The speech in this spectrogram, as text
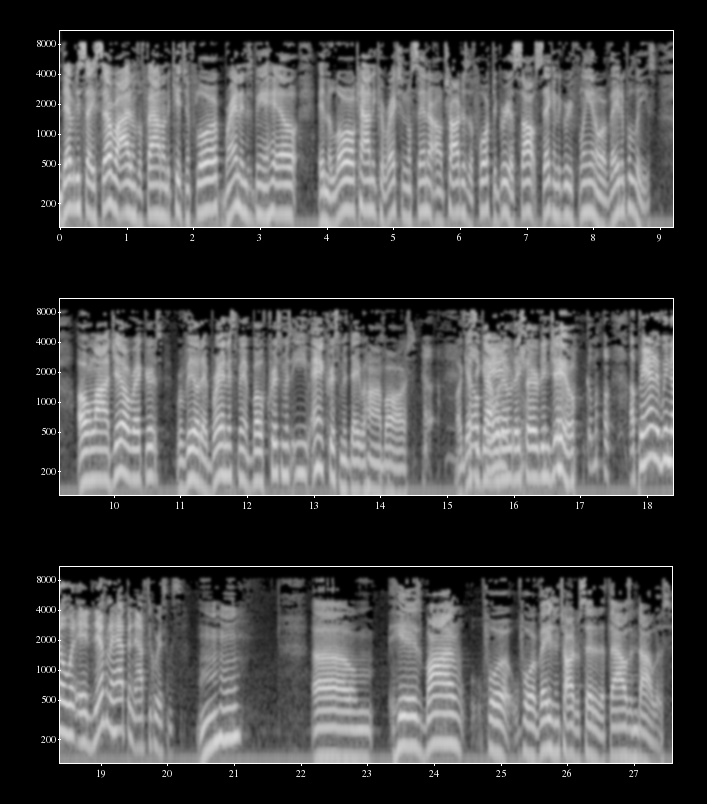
Deputies say several items were found on the kitchen floor. Brandon is being held in the Laurel County Correctional Center on charges of fourth degree assault, second degree fleeing, or evading police. Online jail records reveal that Brandon spent both Christmas Eve and Christmas Day behind bars. I guess So he got whatever they served in jail. Come on. Apparently, we know when it definitely happened after Christmas. Mm hmm Um, his bond for, for evasion charge was set at a thousand dollars.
